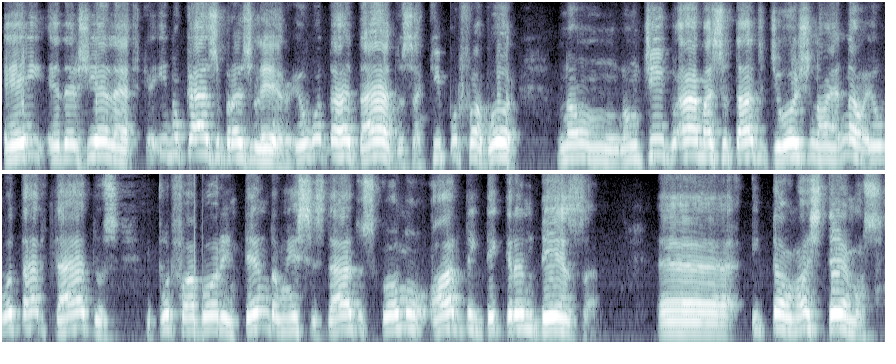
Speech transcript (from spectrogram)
em energia elétrica. E no caso brasileiro, eu vou dar dados aqui, por favor, não, não digo, ah, mas o dado de hoje não é. Não, eu vou dar dados e, por favor, entendam esses dados como ordem de grandeza. É, então, nós temos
